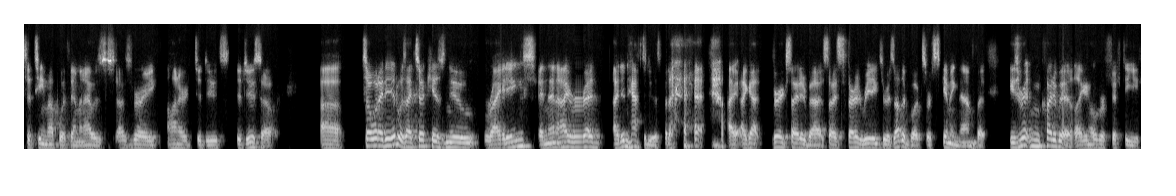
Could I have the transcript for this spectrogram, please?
to team up with him, and I was I was very honored to do to do so. Uh, so what I did was I took his new writings and then I read. I didn't have to do this, but I, I, got very excited about it. So I started reading through his other books or skimming them. But he's written quite a bit, like over fifty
